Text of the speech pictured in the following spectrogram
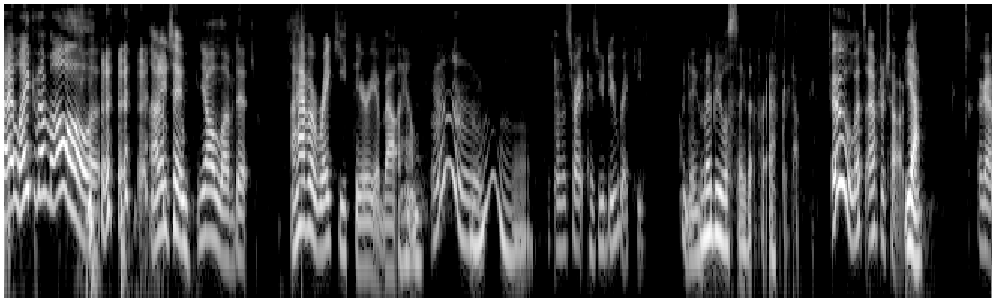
I like them all. I do too. Y'all loved it. I have a Reiki theory about him. Mm. Mm. Oh, that's right, because you do Reiki. I do. maybe we'll save that for after talk Oh, let's after talk. Yeah. Okay.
